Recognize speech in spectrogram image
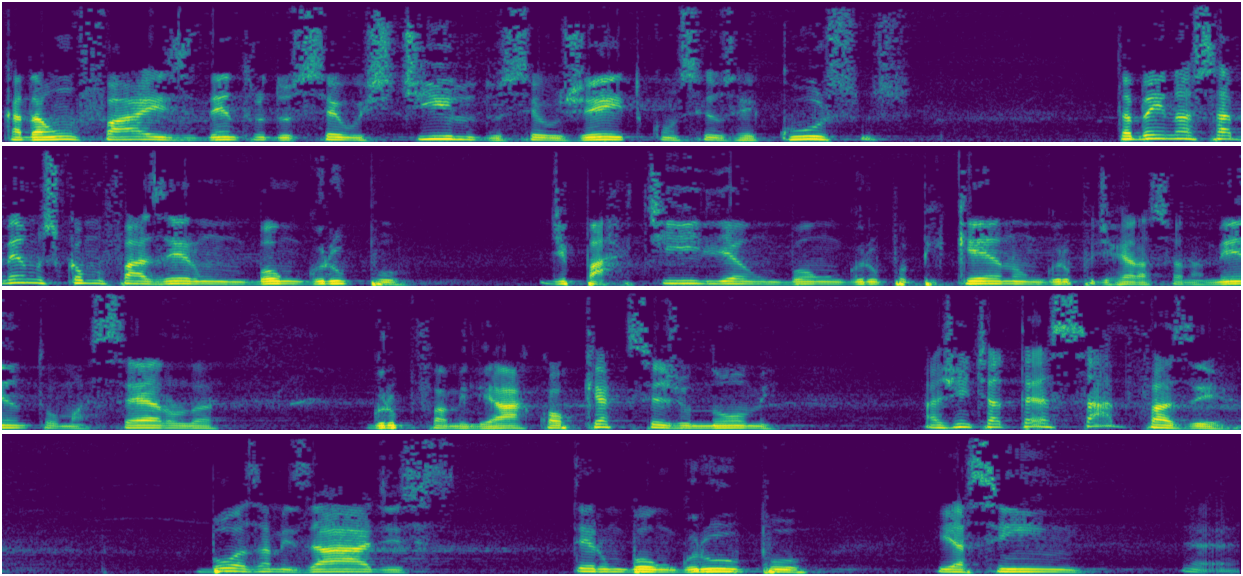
cada um faz dentro do seu estilo, do seu jeito, com seus recursos. Também nós sabemos como fazer um bom grupo de partilha, um bom grupo pequeno, um grupo de relacionamento, uma célula, grupo familiar, qualquer que seja o nome. A gente até sabe fazer boas amizades, ter um bom grupo e assim é,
